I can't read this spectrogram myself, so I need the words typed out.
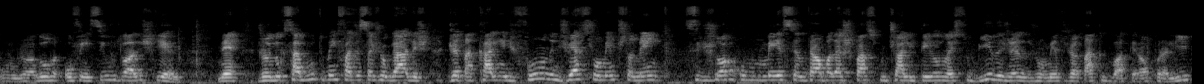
um jogador ofensivo de lado esquerdo, né? Jogador que sabe muito bem fazer essas jogadas de atacar a linha de fundo, em diversos momentos também se desloca como meia central para dar espaço para o Charlie Taylor nas subidas, né? Nos momentos de ataque do lateral por ali.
